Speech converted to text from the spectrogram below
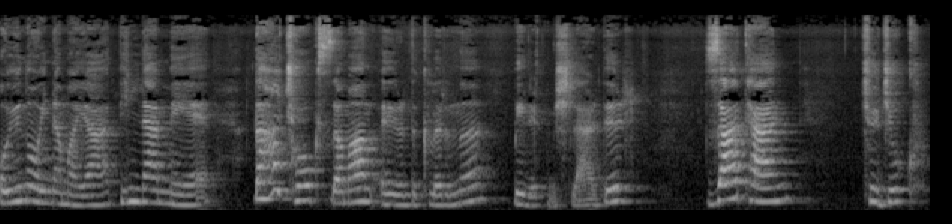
oyun oynamaya, dinlenmeye daha çok zaman ayırdıklarını belirtmişlerdir. Zaten çocuk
